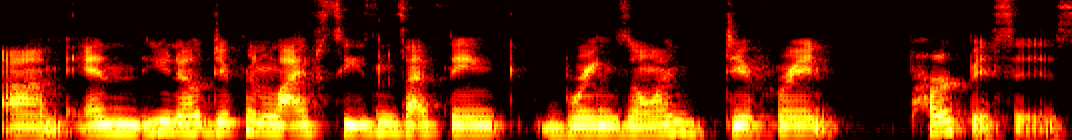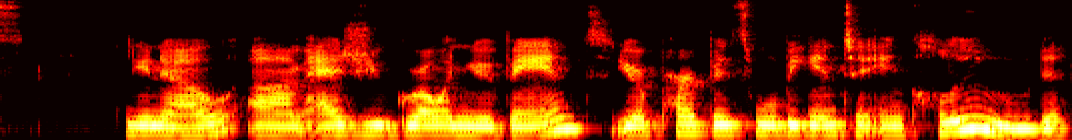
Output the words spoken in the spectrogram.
Um, and you know, different life seasons I think brings on different purposes. You know, um, as you grow and you advance, your purpose will begin to include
